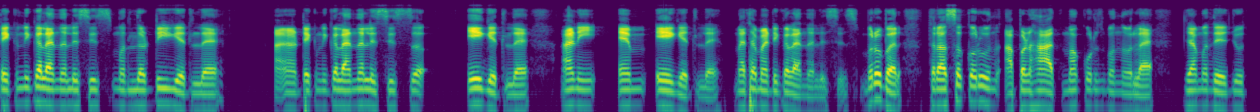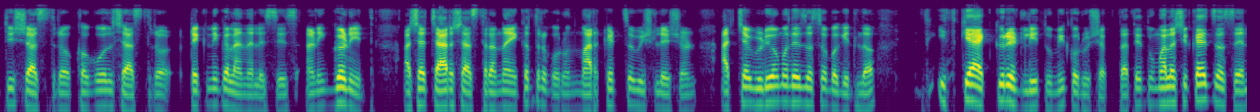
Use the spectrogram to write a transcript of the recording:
टेक्निकल अनालिसिस मधलं टी घेतलंय टेक्निकल अनालिसिसचं ए घेतलंय आणि एम ए घेतलंय मॅथमॅटिकल अनालिसिस बरोबर? तर असं करून आपण हा आत्मा कोर्स बनवलाय ज्यामध्ये ज्योतिषशास्त्र खगोलशास्त्र टेक्निकल अनालिसिस आणि गणित अशा चार शास्त्रांना एकत्र करून मार्केटचं विश्लेषण आजच्या व्हिडिओमध्ये जसं बघितलं इतक्या ॲक्युरेटली तुम्ही करू शकता. ते तुम्हाला शिकायचं असेल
